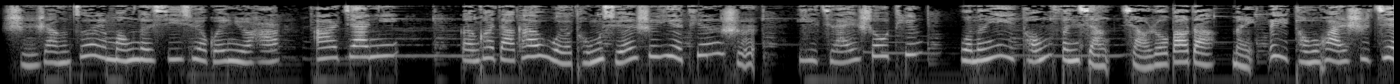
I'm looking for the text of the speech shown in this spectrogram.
史上最萌的吸血鬼女孩阿佳妮，赶快打开我的同学是夜天使，一起来收听，我们一同分享小肉包的美丽童话世界。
